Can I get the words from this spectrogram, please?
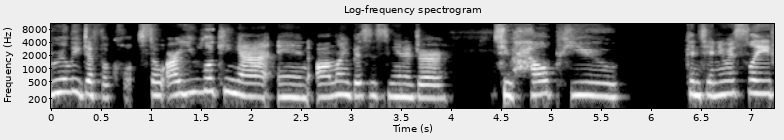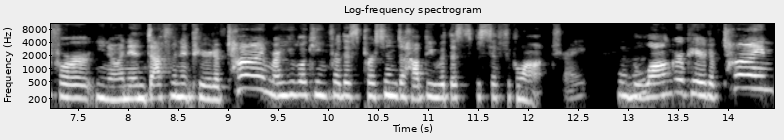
really difficult. So are you looking at an online business manager to help you continuously for, you know, an indefinite period of time? Are you looking for this person to help you with a specific launch, right? Mm-hmm. The longer period of time,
